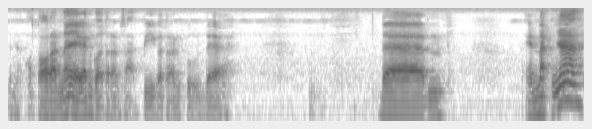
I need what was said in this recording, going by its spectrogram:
banyak kotoran aja kan kotoran sapi kotoran kuda. Dan enaknya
